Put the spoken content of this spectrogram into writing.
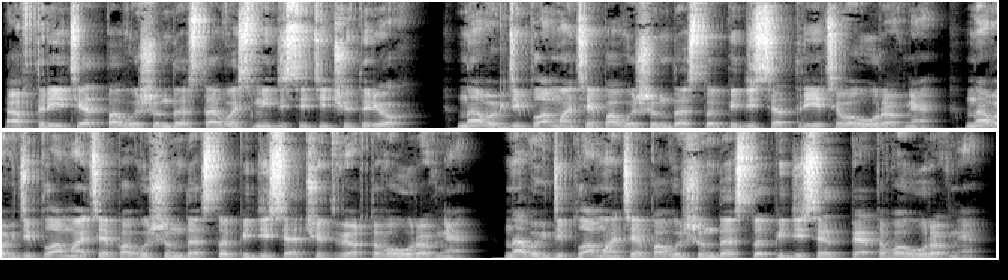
Авторитет повышен до 184. Навык дипломатия повышен до 153 уровня. Навык дипломатия повышен до 154 уровня. Навык дипломатия повышен до 155 уровня.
